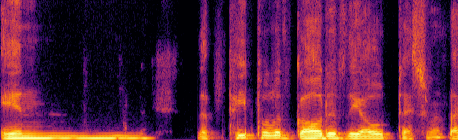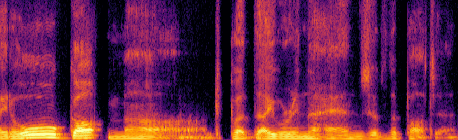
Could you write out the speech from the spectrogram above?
in the people of God of the Old Testament, they'd all got marred, but they were in the hands of the potter.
